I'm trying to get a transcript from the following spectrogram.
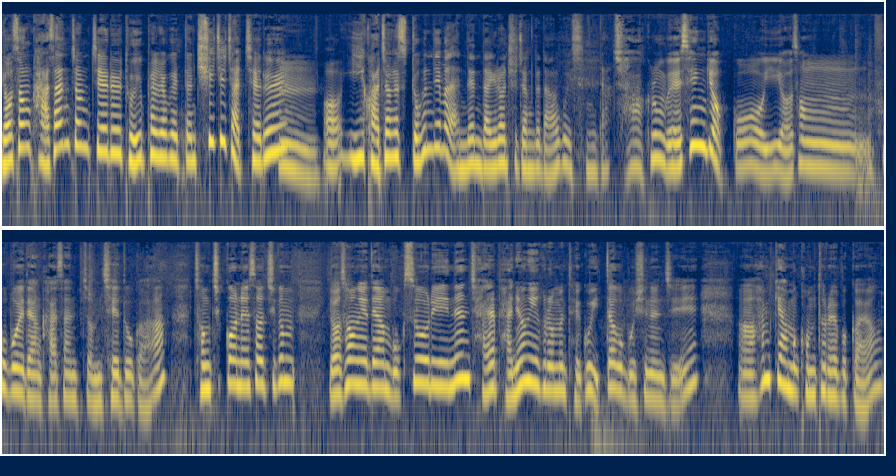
여성 가산점제를 도입하려고 했던 취지 자체를 음. 어, 이 과정에서 또 흔들면 안 된다 이런 주장도 나오고 있습니다. 자, 그럼 왜 생겼고 이 여성 후보에 대한 가산점 제도가 정치권에서 지금 여성에 대한 목소리는 잘 반영이 그러면 되고 있다고 보시는지 어, 함께 한번 검토를 해볼까요?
